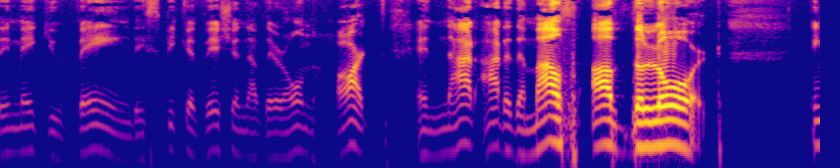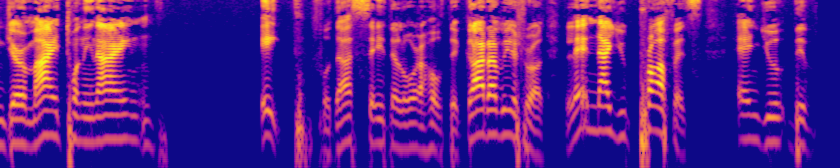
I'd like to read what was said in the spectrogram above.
They make you vain. They speak a vision of their own heart and not out of the mouth of the Lord. In Jeremiah 29 8. For thus saith the Lord of hosts, the God of Israel, let not you prophets and you div-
